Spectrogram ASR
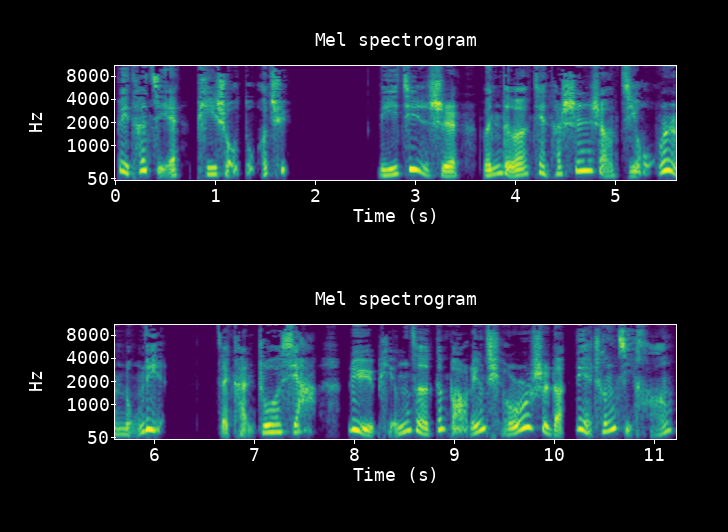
被他姐劈手夺去。离近时闻得见他身上酒味浓烈，再看桌下绿瓶子跟保龄球似的列成几行，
